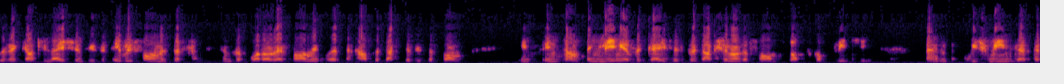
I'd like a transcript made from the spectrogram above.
with the calculations is that every farm is different in terms of what are they farming with and how productive is the farm in, in some, in many of the cases, production on the farm stops completely, um, which means that the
